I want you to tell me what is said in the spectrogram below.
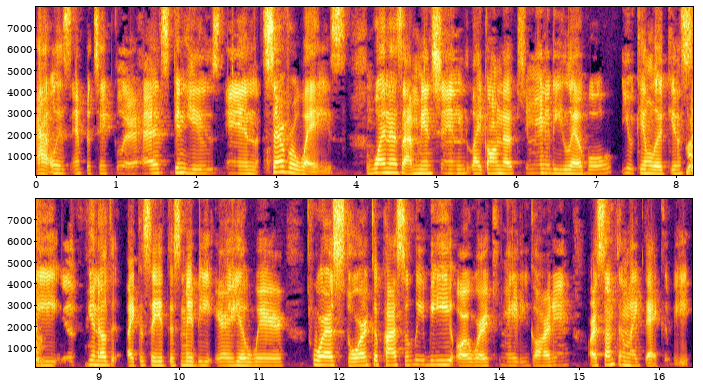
Atlas in particular has been used in several ways. One, as I mentioned, like on the community level, you can look and see if, you know, like I say, this may be area where where a store could possibly be or where a community garden or something like that could be.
